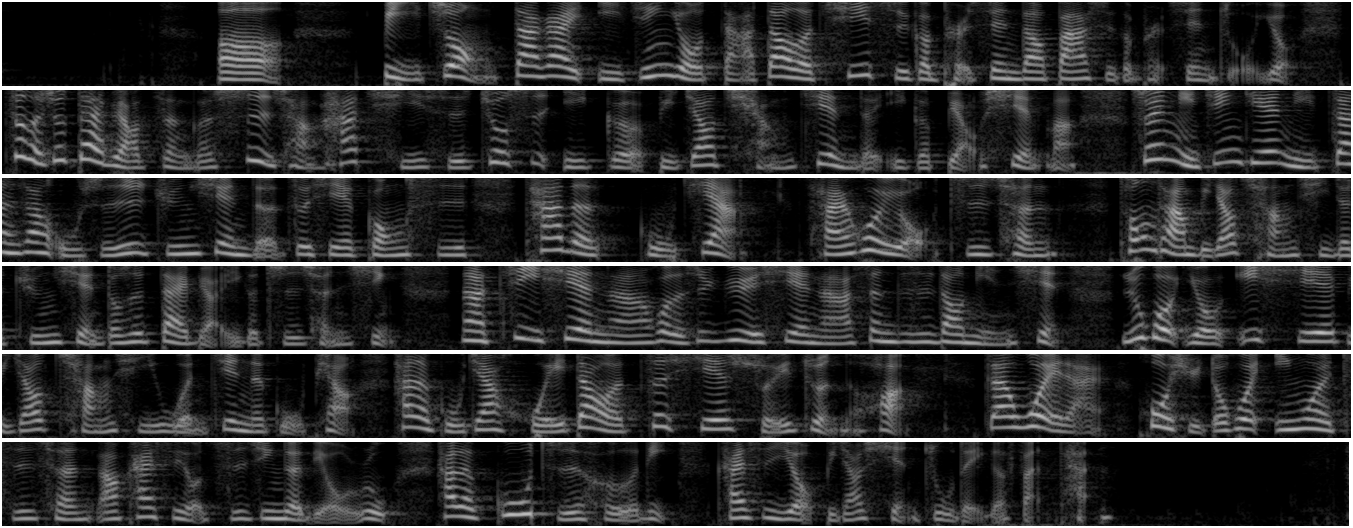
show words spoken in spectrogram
呃。比重大概已经有达到了七十个 percent 到八十个 percent 左右，这个就代表整个市场它其实就是一个比较强健的一个表现嘛。所以你今天你站上五十日均线的这些公司，它的股价才会有支撑。通常比较长期的均线都是代表一个支撑性，那季线啊，或者是月线啊，甚至是到年线，如果有一些比较长期稳健的股票，它的股价回到了这些水准的话。在未来或许都会因为支撑，然后开始有资金的流入，它的估值合理，开始有比较显著的一个反弹。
